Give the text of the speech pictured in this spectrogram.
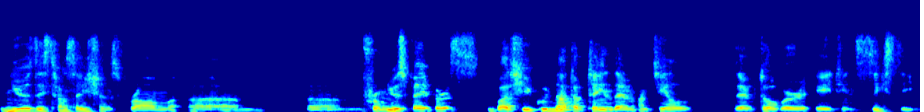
knew these translations from um, um, from newspapers, but he could not obtain them until the October 1860.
